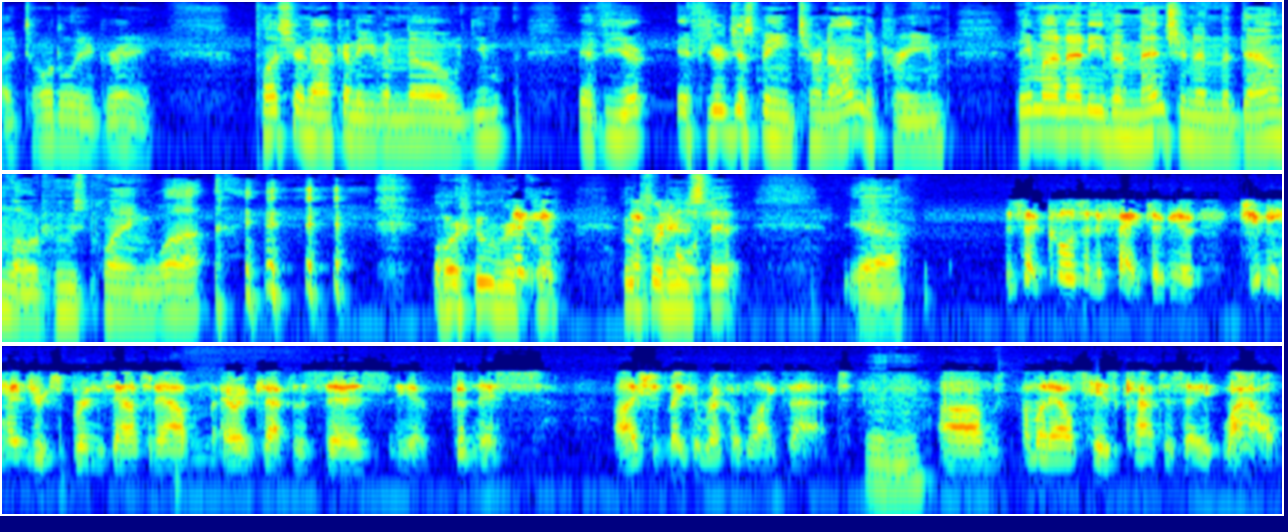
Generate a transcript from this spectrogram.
I totally agree. Plus, you're not going to even know you if you're if you're just being turned on to Cream. They might not even mention in the download who's playing what, or who reco- who produced awesome. it. Yeah, It's that cause and effect of, you know, Jimi Hendrix brings out an album, Eric Clapton says, you know, goodness, I should make a record like that. hmm Um, someone else hears Clapton say, wow,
